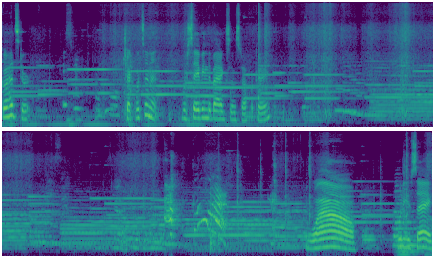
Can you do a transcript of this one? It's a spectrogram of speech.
Go ahead, Stuart. Check what's in it. We're saving the bags and stuff, okay? Wow. What do you say?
